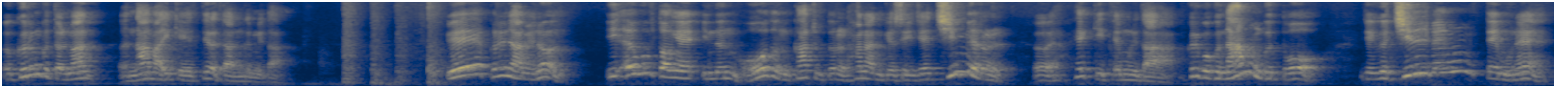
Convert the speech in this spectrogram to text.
어, 그런 것들만 남아 있게 되었다는 겁니다. 왜 그러냐면은 이 애굽 땅에 있는 모든 가축들을 하나님께서 이제 진멸을 어, 했기 때문이다. 그리고 그 남은 것도 이제 그 질병 때문에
